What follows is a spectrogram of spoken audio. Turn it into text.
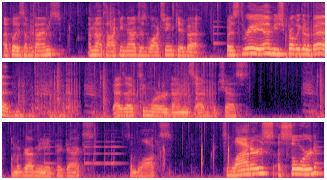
I play sometimes. I'm not talking now, just watching. Okay, bet. But it's 3 a.m. You should probably go to bed. Guys, I have two more diamonds to add to the chest. I'm gonna grab me a pickaxe, some blocks, some ladders, a sword.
